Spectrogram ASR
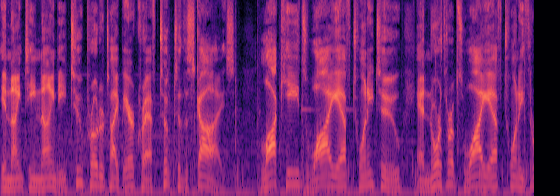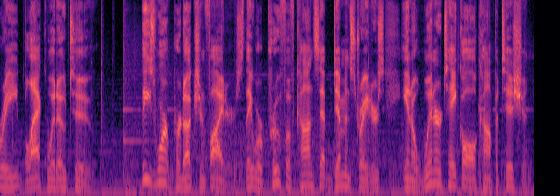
In 1990, two prototype aircraft took to the skies, Lockheed's YF-22 and Northrop's YF-23 Black Widow II. These weren't production fighters, they were proof-of-concept demonstrators in a winner-take-all competition.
